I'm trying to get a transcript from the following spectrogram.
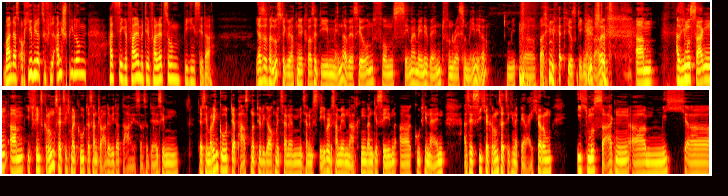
Waren das auch hier wieder zu viele Anspielungen? Hat es dir gefallen mit den Verletzungen? Wie ging es dir da? Ja, es war lustig. Wir hatten hier quasi die Männerversion vom Semi-Main-Event von WrestleMania mit äh, Buddy Matthews gegen Andrade. ähm, also ich muss sagen, ähm, ich finde es grundsätzlich mal gut, dass Andrade wieder da ist. Also der ist im, der ist im Ring gut, der passt natürlich auch mit seinem, mit seinem Stable, das haben wir im Nachgang dann gesehen, äh, gut hinein. Also ist sicher grundsätzlich eine Bereicherung. ich muss sagen, äh, mich äh,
